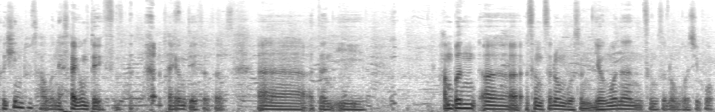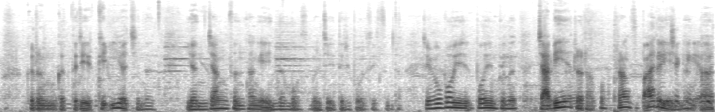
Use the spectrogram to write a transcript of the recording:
그 힌두 사원에 사용되어 있습니다. 사용되어 있어서 아, 어떤 이 한번 어, 성스러운 곳은 영원한 성스러운 곳이고 그런 것들이 이렇게 이어지는 연장선상에 있는 모습을 저희들이 볼 수 있습니다. 지금 보이, 보인 분은 자비에르라고 프랑스 파리에 Checking 있는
